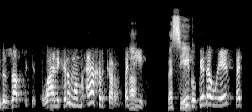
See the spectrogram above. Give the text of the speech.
بالظبط كده. وهنكرمهم آخر كرم بس آه. يجوا بس يجوا يجوا كده وإيه؟ بس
